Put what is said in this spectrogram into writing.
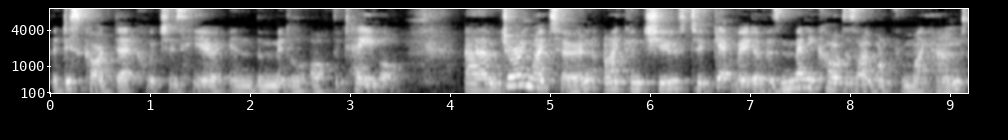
the discard deck, which is here in the middle of the table. Um, during my turn, I can choose to get rid of as many cards as I want from my hand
